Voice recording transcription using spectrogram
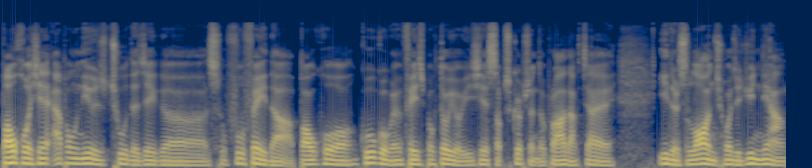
包括现在 Apple News 出的这个是付费的，包括 Google 跟 Facebook 都有一些 subscription 的 product 在。either 是 launch 或者酝酿，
